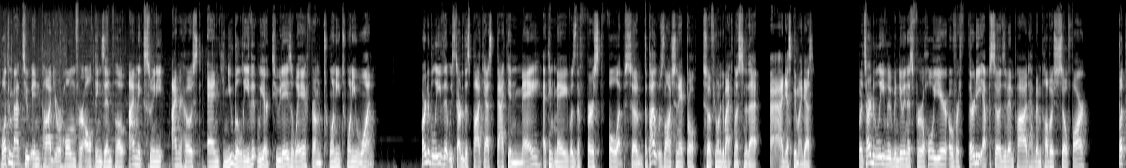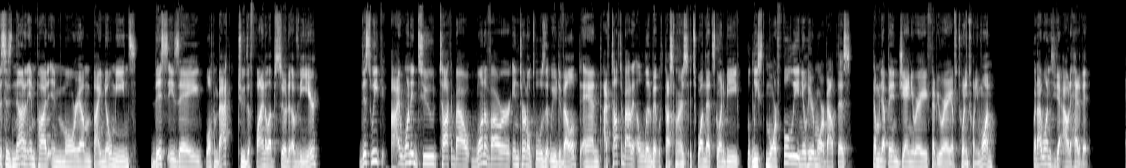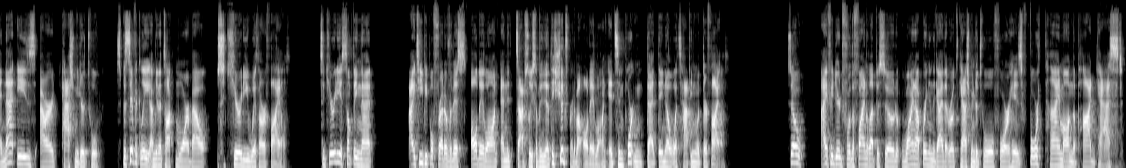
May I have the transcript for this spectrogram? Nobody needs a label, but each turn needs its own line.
Welcome back to InPod, your home for all things info. I'm Nick Sweeney. I'm your host, and can you believe it? We are two days away from 2021. Hard to believe that we started this podcast back in May. I think May was the first full episode. The pilot was launched in April, so if you want to go back and listen to that, I guess be my guest. But it's hard to believe we've been doing this for a whole year. Over 30 episodes of InPod have been published so far. But this is not an InPod in memoriam by no means. This is a welcome back to the final episode of the year. This week, I wanted to talk about one of our internal tools that we've developed, and I've talked about it a little bit with customers. It's one that's going to be released more fully, and you'll hear more about this coming up in January, February of 2021. But I wanted to get out ahead of it, and that is our Cache Meter tool. Specifically, I'm going to talk more about security with our files. Security is something that IT people fret over this all day long, and it's absolutely something that they should fret about all day long. It's important that they know what's happening with their files. So I figured for the final episode, why not bring in the guy that wrote the Cache Meter tool for his fourth time on the podcast?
